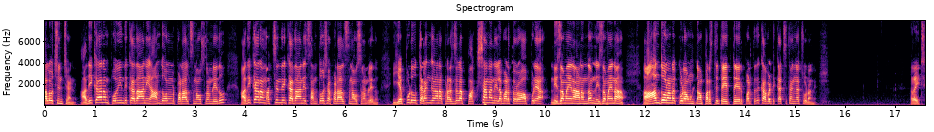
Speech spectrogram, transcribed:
ఆలోచించండి. అధికారం పోయింది కదా అని ఆందోళన పడాల్సిన అవసరం లేదు. అధికారం వచ్చింది కదా అని సంతోషపడాల్సిన అవసరం లేదు. ఎప్పుడు తెలంగాణ ప్రజల పక్షాన నిలబడతారో అప్పుడే నిజమైన ఆనందం నిజమైన ఆందోళన కూడా ఉంటున్న పరిస్థితి అయితే ఏర్పడుతుంది. కాబట్టి ఖచ్చితంగా చూడండి. రైట్.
